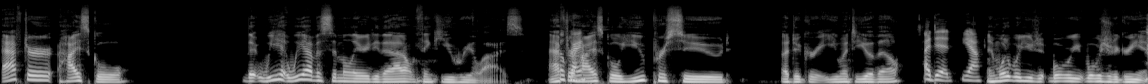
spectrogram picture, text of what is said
after high school, that we we have a similarity that I don't think you realize. After Okay. high school, you pursued a degree. You went to U of L, I did, yeah. and what were you? What were you, what was your degree in?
